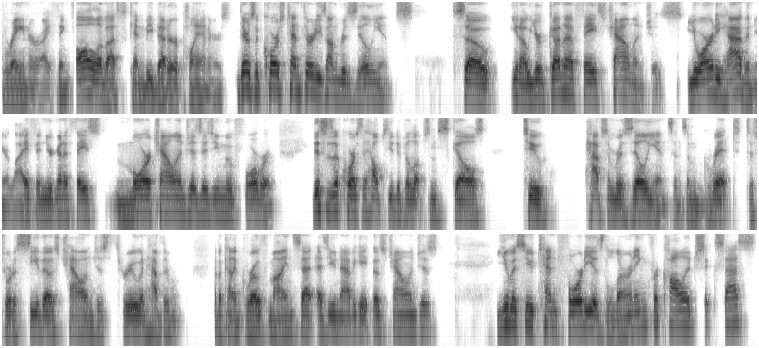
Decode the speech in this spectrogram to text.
brainer. I think all of us can be better planners. There's a course 1030s on resilience. So, you know, you're to face challenges you already have in your life, and you're to face more challenges as you move forward. This is a course that helps you develop some skills to have some resilience and some grit to sort of see those challenges through and have the have a kind of growth mindset as you navigate those challenges. USU 1040 is learning for college success.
